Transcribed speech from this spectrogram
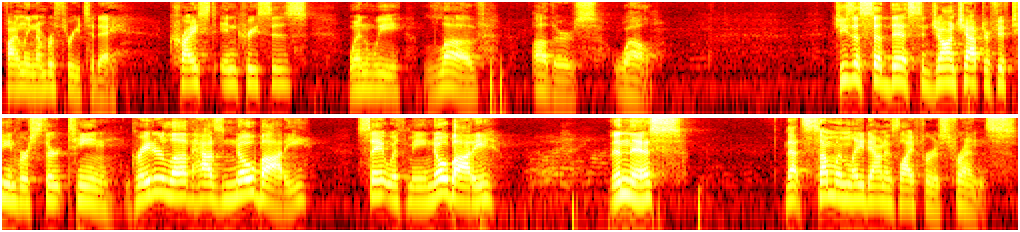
Finally, number three today Christ increases when we love others well. Jesus said this in John chapter 15, verse 13 Greater love has nobody, say it with me, nobody, nobody. than this, that someone lay down his life for his friends.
